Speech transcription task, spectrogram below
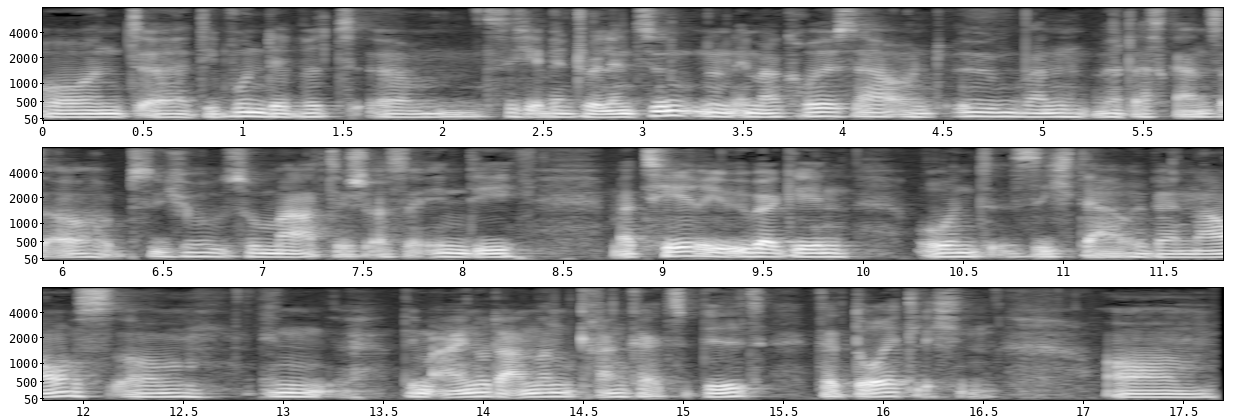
und äh, die Wunde wird ähm, sich eventuell entzünden und immer größer und irgendwann wird das Ganze auch psychosomatisch, also in die Materie übergehen und sich darüber hinaus ähm, in dem ein oder anderen Krankheitsbild verdeutlichen. Ähm,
